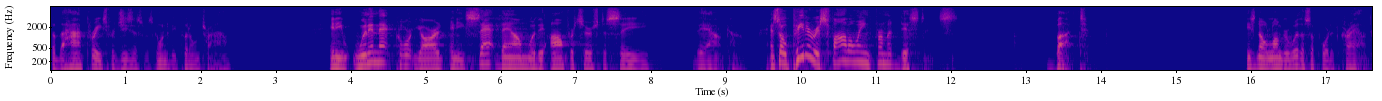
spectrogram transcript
of the high priest where Jesus was going to be put on trial. And he went in that courtyard and he sat down with the officers to see the outcome. And so Peter is following from a distance, but he's no longer with a supportive crowd.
